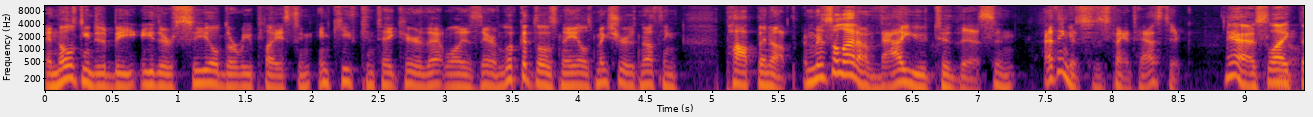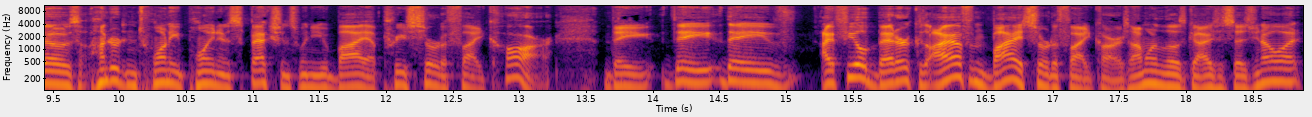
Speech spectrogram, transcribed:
and those need to be either sealed or replaced. And, and Keith can take care of that while he's there. And look at those nails. Make sure there's nothing popping up. And there's a lot of value to this, and I think it's just fantastic. Yeah, it's like those 120 point inspections when you buy a pre-certified car. They they they've I feel better because I often buy certified cars. I'm one of those guys who says, you know what,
